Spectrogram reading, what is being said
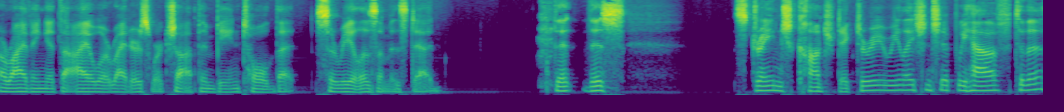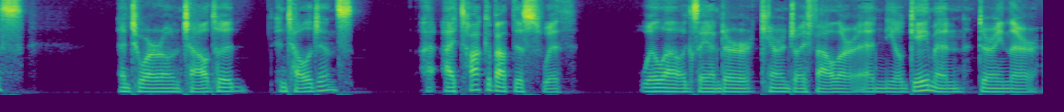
arriving at the Iowa Writers Workshop and being told that surrealism is dead. That this strange contradictory relationship we have to this and to our own childhood intelligence. I, I talk about this with Will Alexander, Karen Joy Fowler, and Neil Gaiman during their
